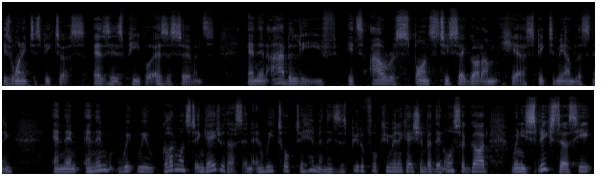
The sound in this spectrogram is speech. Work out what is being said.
is wanting to speak to us as His people, as His servants. And then I believe it's our response to say, God, I'm here. Speak to me. I'm listening and then and then we, we god wants to engage with us and, and we talk to him and there's this beautiful communication but then also god when he speaks to us he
